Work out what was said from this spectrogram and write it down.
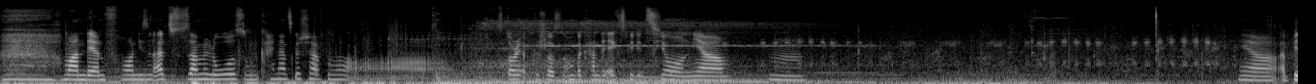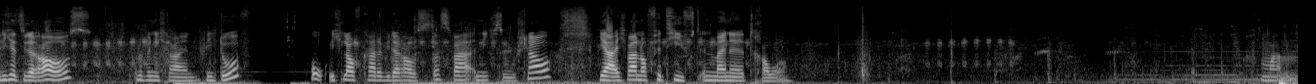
Ach Mann, deren Frauen, die sind alle zusammen los und keiner hat es geschafft. Oh. Story abgeschlossen, unbekannte Expedition, ja. Hm. Ja, bin ich jetzt wieder raus? Oder bin ich rein? Bin ich doof? Oh, ich laufe gerade wieder raus. Das war nicht so schlau. Ja, ich war noch vertieft in meine Trauer. Ach, Mann.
